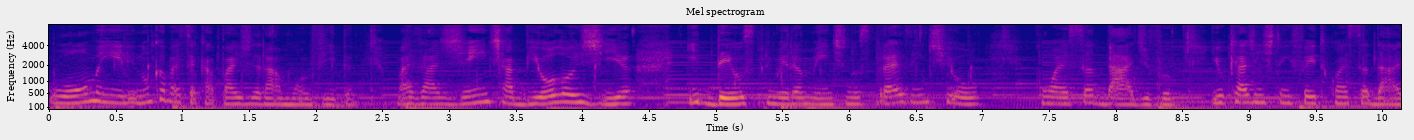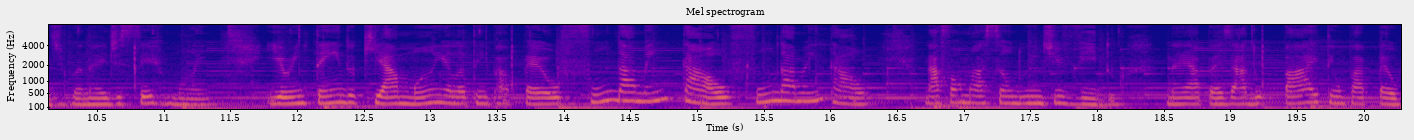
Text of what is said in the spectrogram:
O homem, ele nunca vai ser capaz de gerar uma vida, mas a gente, a biologia e Deus primeiramente nos presenteou com essa dádiva. E o que a gente tem feito com essa dádiva, né, de ser mãe. E eu entendo que a mãe, ela tem papel fundamental, fundamental na formação do indivíduo, né? Apesar do pai ter um papel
